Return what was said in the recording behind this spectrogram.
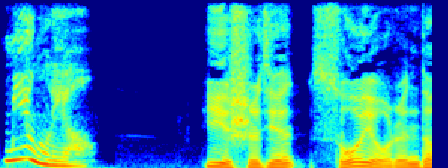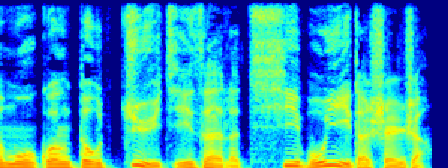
命令！一时间，所有人的目光都聚集在了戚不义的身上。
